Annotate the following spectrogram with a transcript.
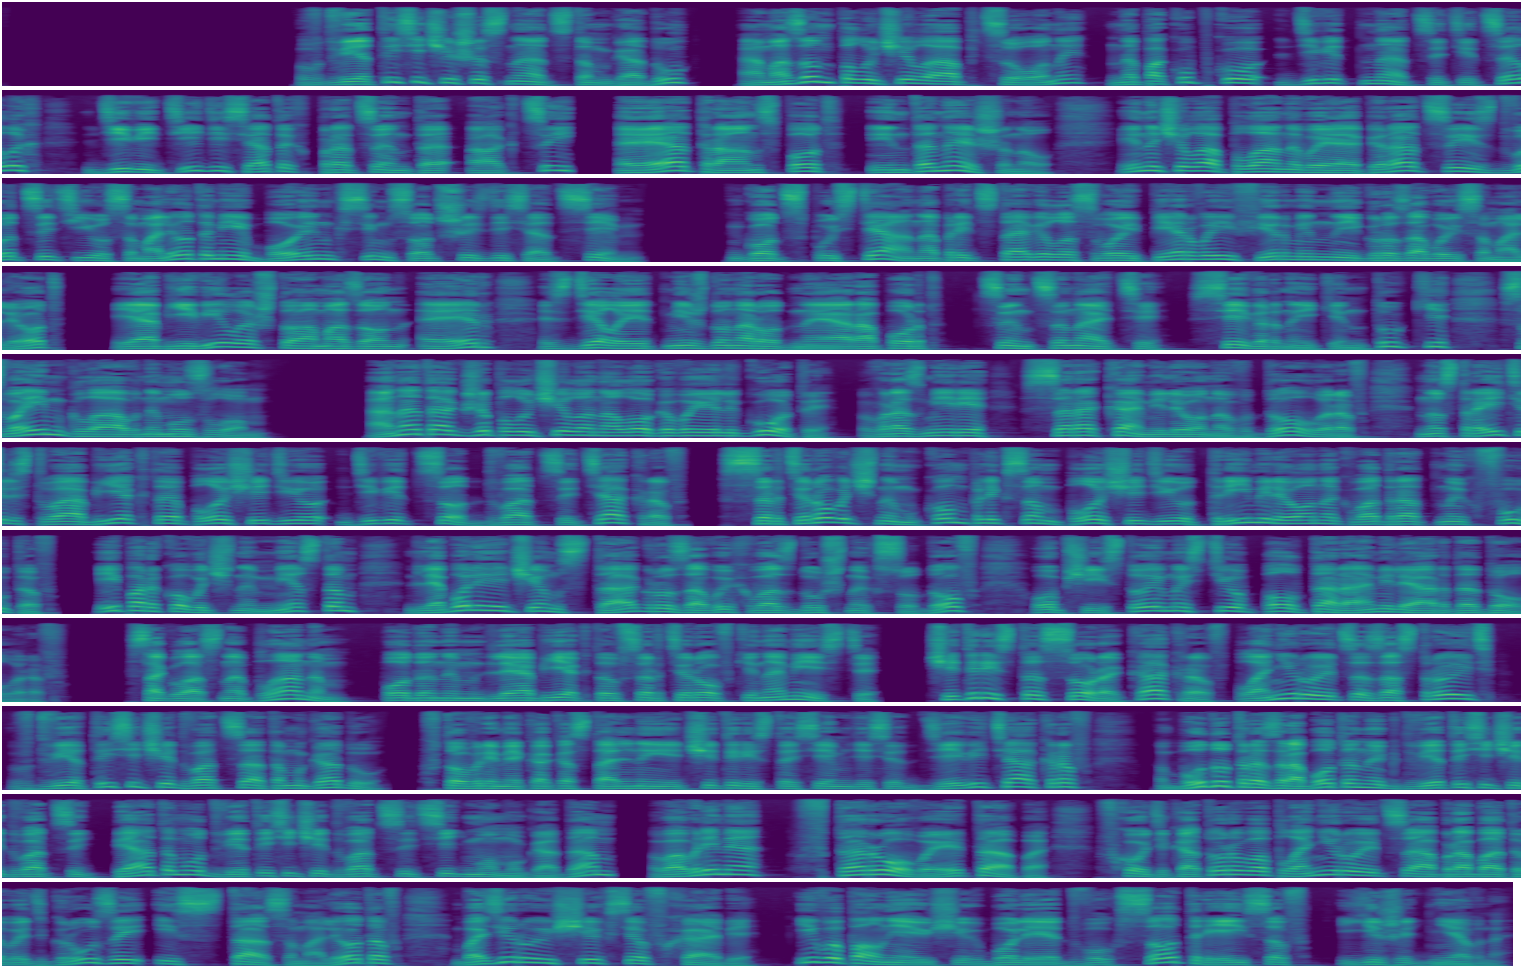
В 2016 году Amazon получила опционы на покупку 19,9% акций Air Transport International и начала плановые операции с 20 самолетами Boeing 767. Год спустя она представила свой первый фирменный грузовой самолет и объявила, что Amazon Air сделает международный аэропорт Цинциннати, Северной Кентукки, своим главным узлом. Она также получила налоговые льготы в размере 40 миллионов долларов на строительство объекта площадью 920 акров с сортировочным комплексом площадью 3 миллиона квадратных футов и парковочным местом для более чем 100 грузовых воздушных судов общей стоимостью полтора миллиарда долларов. Согласно планам, поданным для объектов сортировки на месте, 440 акров планируется застроить в 2020 году, в то время как остальные 479 акров будут разработаны к 2025-2027 годам во время второго этапа, в ходе которого планируется обрабатывать грузы из 100 самолетов, базирующихся в хабе и выполняющих более 200 рейсов ежедневно.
